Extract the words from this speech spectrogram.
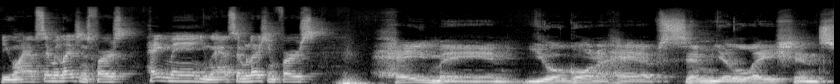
you're gonna have simulations first. Hey man, you're gonna have simulation first. Hey man, you're gonna have simulations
